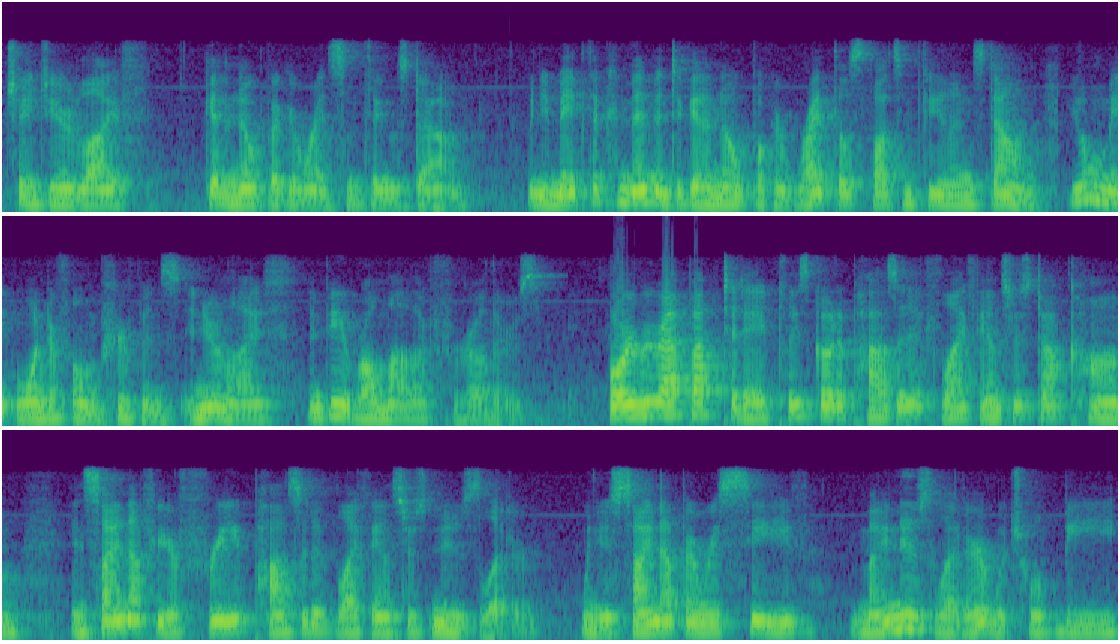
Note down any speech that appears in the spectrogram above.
changing your life, get a notebook and write some things down. When you make the commitment to get a notebook and write those thoughts and feelings down, you'll make wonderful improvements in your life and be a role model for others. Before we wrap up today, please go to positivelifeanswers.com and sign up for your free Positive Life Answers newsletter. When you sign up and receive my newsletter, which will be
